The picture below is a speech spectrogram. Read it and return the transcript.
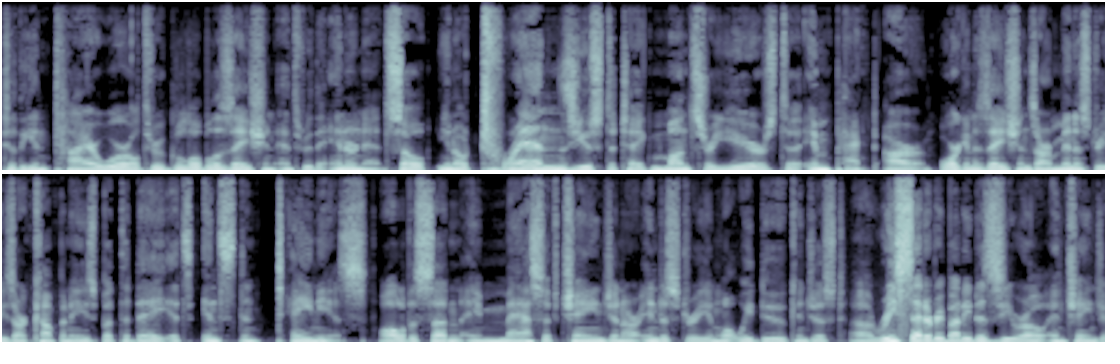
to the entire world through globalization and through the internet. So, you know, trends used to take months or years to impact our organizations, our ministries, our companies, but today it's instant instantaneous. All of a sudden, a massive change in our industry and what we do can just uh, reset everybody to zero and change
